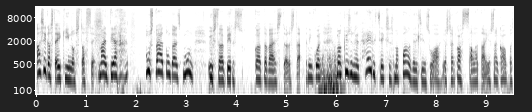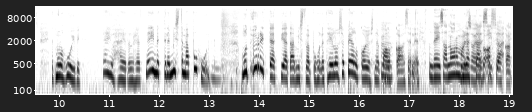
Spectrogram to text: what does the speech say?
asiakasta ei kiinnosta se. Mä en tiedä, musta vähän tuntuu, että mun ystäväpiirissä kantaväestöstä. Niin kuin, mä oon kysynyt, että häiritseekö, jos mä palvelisin sua jossain kassalla tai jossain kaupassa, että mulla on huivi. Ei ole häirinnyt heiltä. Ne ihmettelee, mistä mä puhun. Mm. Mutta yrittäjät tietää, mistä mä puhun. Että heillä on se pelko, jos ne palkkaa sen. Että Mutta ei saa normalisoida sitä. asiakkaan-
